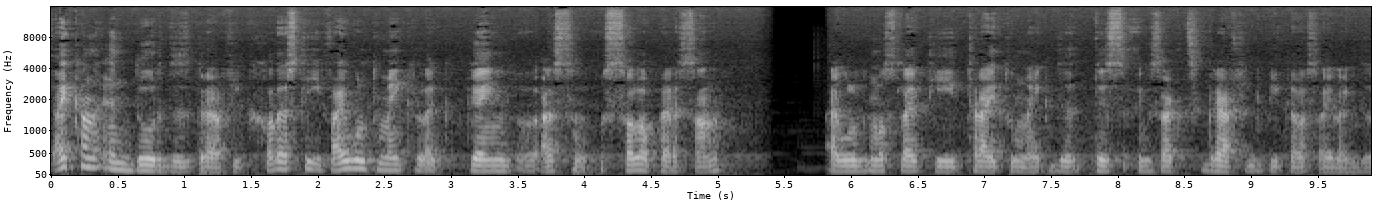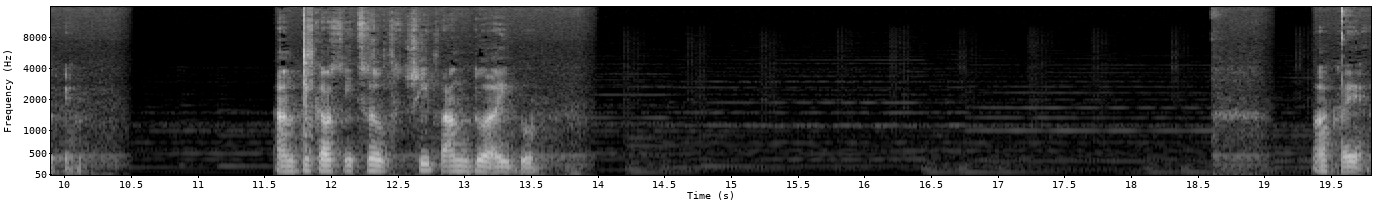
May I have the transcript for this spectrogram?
I can endure this graphic. Honestly, if I would make like game as a solo person, I would most likely try to make the, this exact graphic because I like this game and because it's so cheap and doable. Okay,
